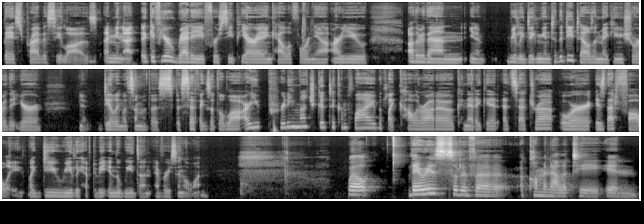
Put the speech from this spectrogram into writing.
based privacy laws? I mean, uh, like if you're ready for CPRA in California, are you, other than you know, really digging into the details and making sure that you're you know, dealing with some of the specifics of the law, are you pretty much good to comply with like Colorado, Connecticut, etc., or is that folly? Like, do you really have to be in the weeds on every single one? Well, there is sort of a, a commonality in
